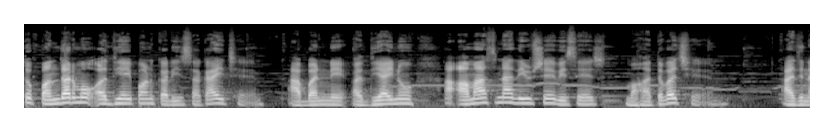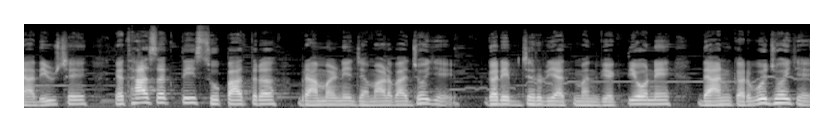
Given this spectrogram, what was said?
તો પંદરમો અધ્યાય પણ કરી શકાય છે. આ બંને અધ્યાયનું આ અમાસના દિવસે વિશેષ મહત્વ છે. આજના દિવસે યથાશક્તિ સુપાત્ર બ્રાહ્મણને જમાડવા જોઈએ. ગરીબ જરૂરિયાતમંદ વ્યક્તિઓને દાન કરવું જોઈએ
